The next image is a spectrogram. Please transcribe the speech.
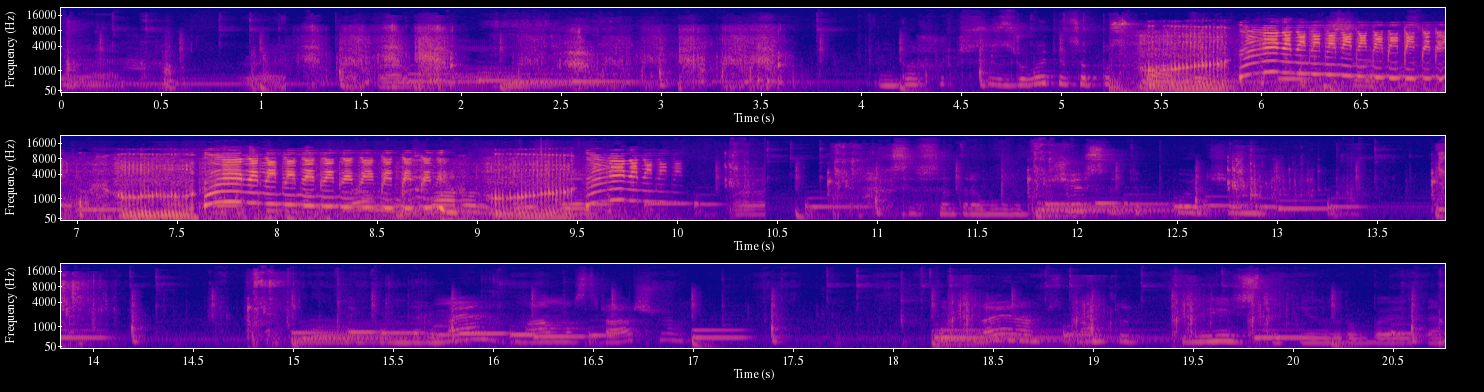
Так. Ну, то хочеться зробити це поставити. Так, все треба буде почистити потім. Так, мама, страшно. Давай нам, нам тут ліс такий зробити.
